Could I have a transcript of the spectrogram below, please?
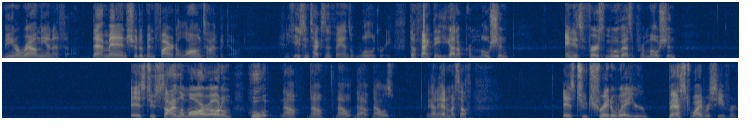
being around the NFL. That man should have been fired a long time ago. And Houston Texans fans will agree. The fact that he got a promotion and his first move as a promotion is to sign Lamar Odom, who no, no, no, that that was I got ahead of myself. Is to trade away your best wide receiver,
